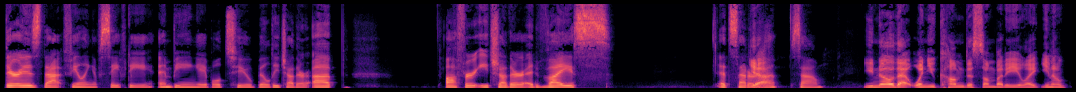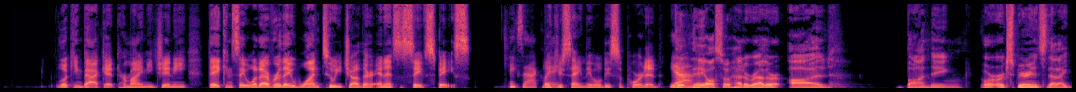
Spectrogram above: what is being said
there is that feeling of safety and being able to build each other up, offer each other advice, etc. Yeah. So, you know that when you come to somebody like you know looking back at hermione ginny they can say whatever they want to each other and it's a safe space exactly. like you're saying they will be supported yeah. they, they also had a rather odd bonding or, or experience that i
